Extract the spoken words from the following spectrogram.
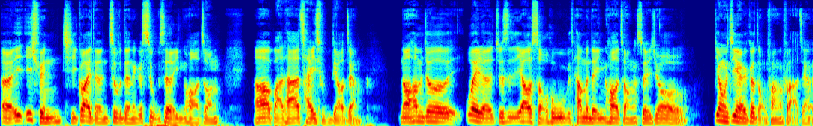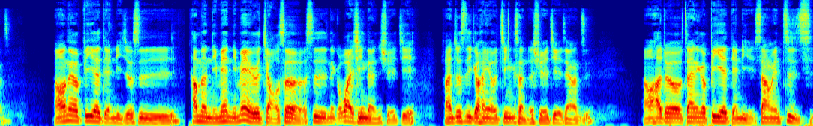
呃，一一群奇怪的人住的那个宿舍樱花庄，然后把它拆除掉，这样，然后他们就为了就是要守护他们的樱花庄，所以就用尽了各种方法，这样子。然后那个毕业典礼就是他们里面里面有个角色是那个外星人学姐，反正就是一个很有精神的学姐这样子。然后他就在那个毕业典礼上面致辞，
